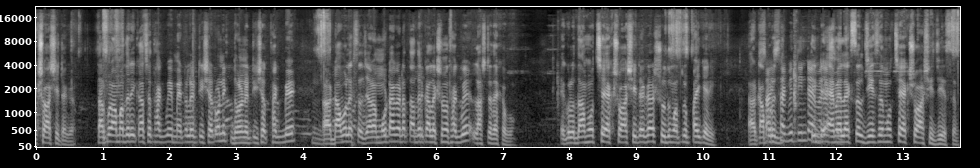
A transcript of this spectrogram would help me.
একশো আশি টাকা। তারপর আমাদের এই কাছে থাকবে মেটালের টি শার্ট অনেক ধরনের টি শার্ট থাকবে ডাবল এক্সেল যারা মোটা কাটা, তাদের কালেকশনও থাকবে। লাস্টে দেখাবো। এগুলো দাম হচ্ছে একশো আশি টাকা শুধুমাত্র পাইকারি। আর কাপড়ের থাকবে তিনটা এম এল এক্সেল জিএসএম হচ্ছে একশো আশি জিএসএম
